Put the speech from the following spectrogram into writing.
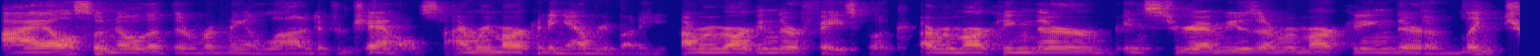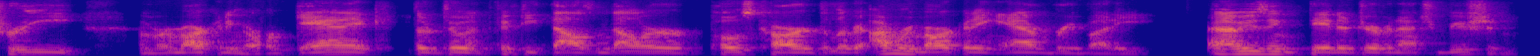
I also know that they're running a lot of different channels. I'm remarketing everybody. I'm remarketing their Facebook. I'm remarketing their Instagram views. I'm remarketing their link tree. I'm remarketing organic. They're doing $50,000 postcard delivery. I'm remarketing everybody. And I'm using data driven attribution.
